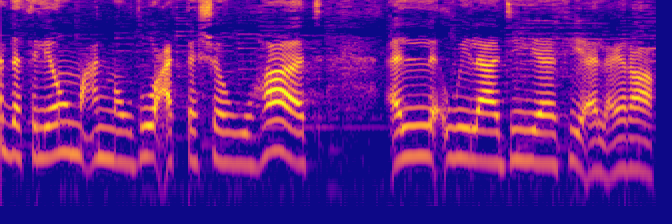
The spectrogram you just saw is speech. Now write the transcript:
نتحدث اليوم عن موضوع التشوهات الولادية في العراق.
